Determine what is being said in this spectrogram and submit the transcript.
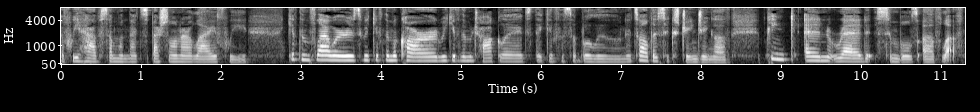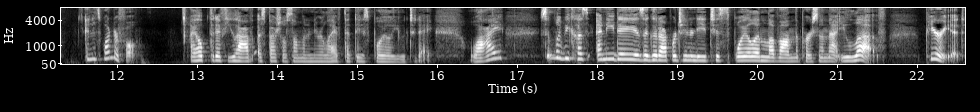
If we have someone that's special in our life, we give them flowers, we give them a card, we give them chocolates, they give us a balloon. It's all this exchanging of pink and red symbols of love. And it's wonderful. I hope that if you have a special someone in your life that they spoil you today. Why? Simply because any day is a good opportunity to spoil and love on the person that you love. Period.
